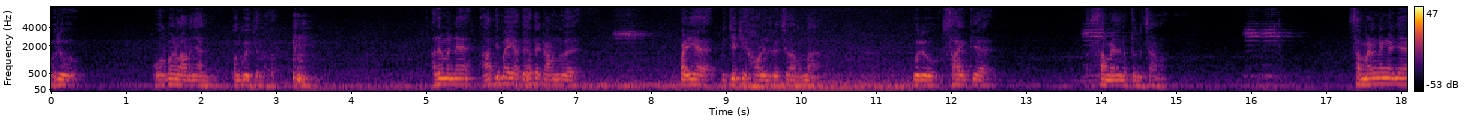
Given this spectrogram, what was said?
ഒരു ഓർമ്മകളാണ് ഞാൻ പങ്കുവയ്ക്കുന്നത്. അതിനു മുന്നേ ആദ്യമായി അദ്ദേഹത്തെ കാണുന്നത് പഴയ ബിജെറ്റി ഹാളിൽ വെച്ച് നടന്ന ഒരു സാഹിത്യ സമ്മേളനത്തിൽ വെച്ചാണ്. സമ്മേളനം കഴിഞ്ഞ്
